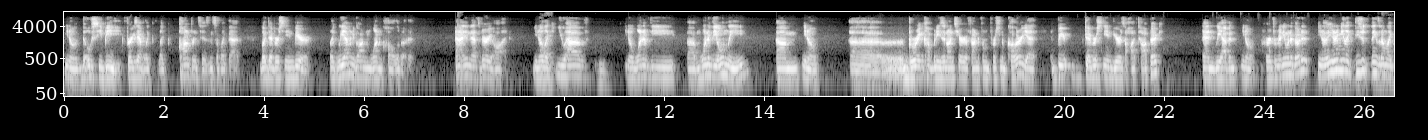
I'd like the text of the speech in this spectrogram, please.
you know the OCB for example like like conferences and stuff like that about diversity in beer. Like we haven't gotten one call about it, and I think that's very odd. You know, like you have, Mhm. you know, one of the um, one of the only, um, you know, uh, brewing companies in Ontario founded from a person of color. Yet, beer, diversity in beer is a hot topic, and we haven't, you know, heard from anyone about it. You know, you know what I mean? Like these are the things that I'm like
